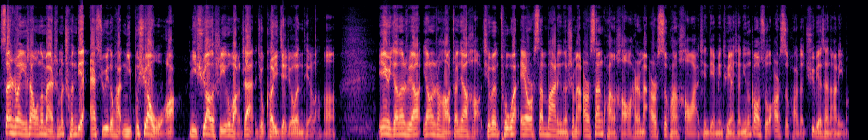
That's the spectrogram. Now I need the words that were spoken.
三十万以上我能买什么纯电 SUV 的话，你不需要我，你需要的是一个网站就可以解决问题了啊。英语讲的是杨杨老师好，专家好，请问途观 L 三八零呢是买二三款好还是买二四款好啊？请点名推荐一下。你能告诉我二四款的区别在哪里吗？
